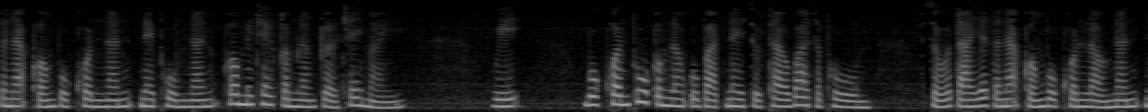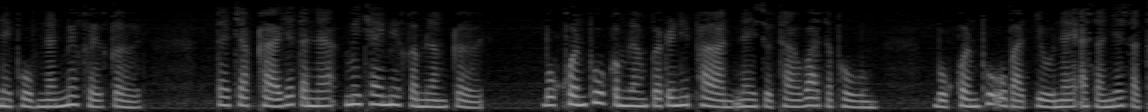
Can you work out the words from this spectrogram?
ตนะของบุคคลนั้นในภูมินั้นก็ไม่ใช่กำลังเกิดใช่ไหม วิ บุคคลผู้กำลังอุบัติในสุทธาวาสภูมิ โสตายตนะของบุคคลเหล่านั้นในภูมินั้นไม่เคยเกิด แต่จักขายตนะไม่ใช่ไม่กำลังเกิด บุคคลผู้กำลังปรินิพานในสุทธาวาสภูมิ บุคคลผู้อุบัติอยู่ในอสัญญสัตต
